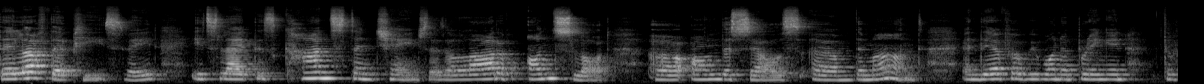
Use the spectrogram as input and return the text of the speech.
they love their peas, right? It's like this constant change. There's a lot of onslaught uh, on the cell's um, demand, and therefore we want to bring in the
